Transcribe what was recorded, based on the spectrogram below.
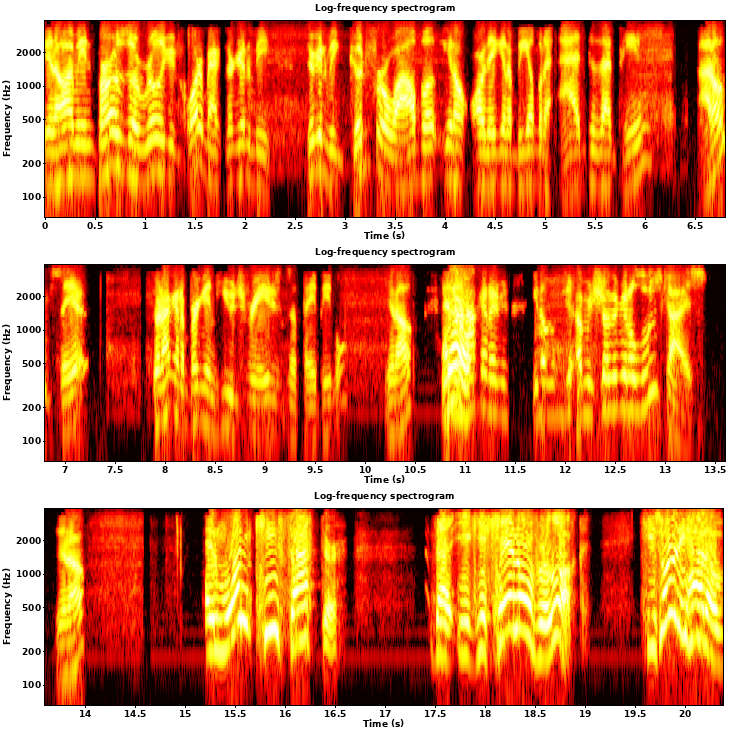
You know, I mean, Burrow's a really good quarterback. They're going to be they're going to be good for a while, but you know, are they going to be able to add to that team? I don't see it. They're not going to bring in huge free agents to pay people. You know, and No. they're not going to. You know, I'm sure they're going to lose guys. You know. And one key factor that you, you can't overlook, he's already had a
